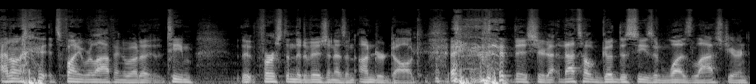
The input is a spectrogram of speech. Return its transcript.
I don't. It's funny we're laughing about a team first in the division as an underdog this year. That's how good the season was last year. And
